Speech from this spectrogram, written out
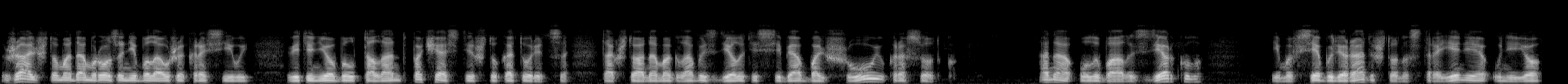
Жаль, что мадам Роза не была уже красивой, ведь у нее был талант по части штукатуриться, так что она могла бы сделать из себя большую красотку. Она улыбалась зеркалу, и мы все были рады, что настроение у нее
